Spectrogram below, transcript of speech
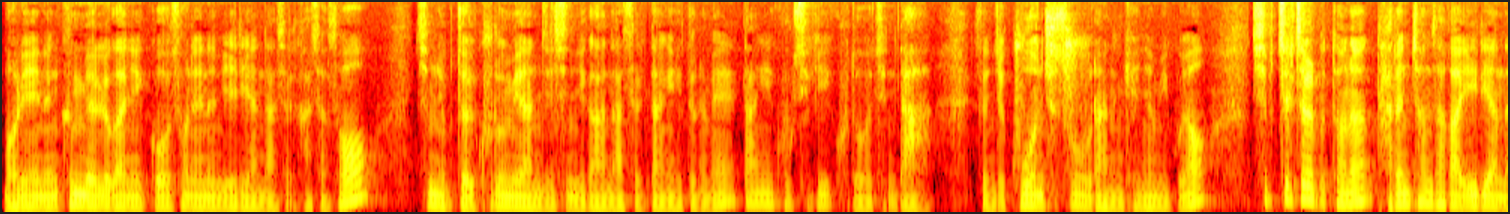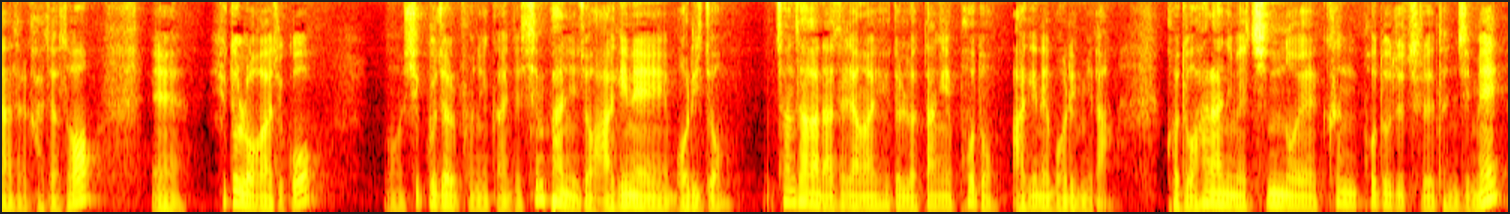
머리에는 금 면류관이 있고 손에는 예리한 낫을 가셔서 16절 구름 위에 앉으신 이가 낫을 땅에 휘두르매 땅의 곡식이 굳어진다. 그래서 이제 구원 추수라는 개념이고요. 17절부터는 다른 천사가 예리한 낫을 가져서 예, 휘둘러 가지고 어, 19절 보니까 이제 심판이죠. 악인의 머리죠. 천사가 낫을 향하여 휘둘러 땅의 포도, 악인의 머리입니다. 거두 하나님의 진노의 큰 포도주술에 던짐에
